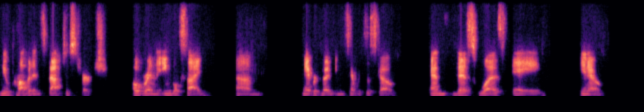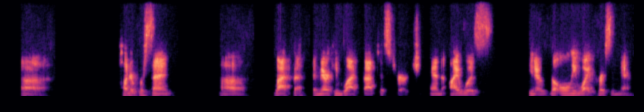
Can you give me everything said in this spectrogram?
New Providence Baptist Church over in the Ingleside um, neighborhood in San Francisco. And this was a, you know, uh, 100% uh, Black American Black Baptist Church, and I was, you know, the only white person there.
